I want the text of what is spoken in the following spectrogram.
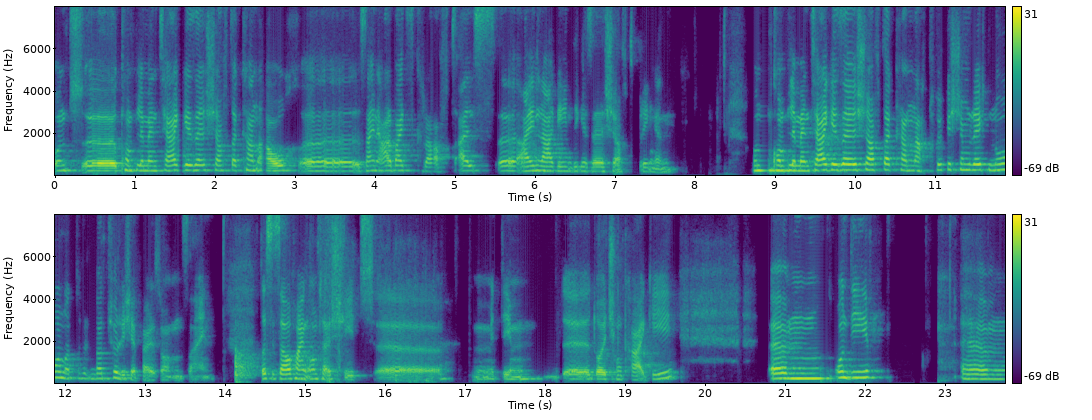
und äh, Komplementärgesellschafter kann auch äh, seine Arbeitskraft als äh, Einlage in die Gesellschaft bringen. Und Komplementärgesellschafter kann nach türkischem Recht nur natürliche Personen sein. Das ist auch ein Unterschied mit dem deutschen KG. Ähm, und die ähm,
